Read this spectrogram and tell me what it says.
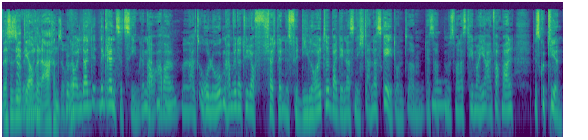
Das ist ja, ja auch in Aachen so. Wir ne? wollen da eine Grenze ziehen, genau. Ja. Aber äh, als Urologen haben wir natürlich auch Verständnis für die Leute, bei denen das nicht anders geht. Und ähm, deshalb mhm. müssen wir das Thema hier einfach mal diskutieren.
